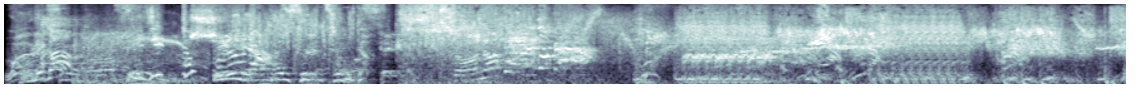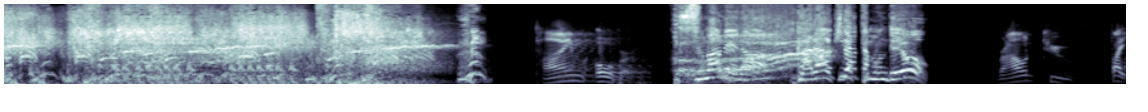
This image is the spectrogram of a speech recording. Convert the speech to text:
これがビジット死ブルーだする罪だその程度か.すまねえなガラ空きだったもんでよ Round two. Fight.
